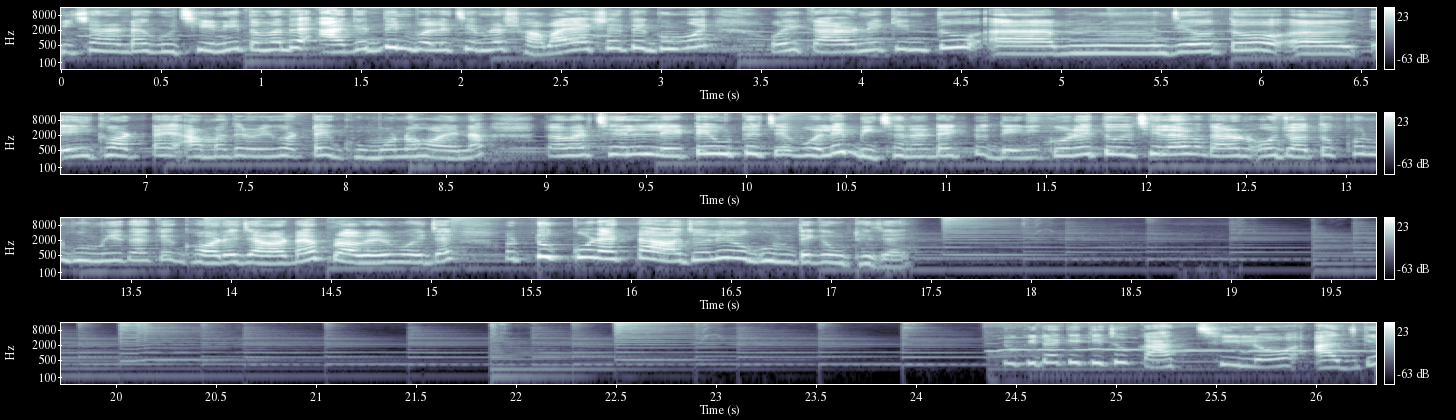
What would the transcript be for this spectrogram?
বিছানাটা গুছিয়ে নিই। তোমাদের আগের দিন বলেছি আমরা সবাই একসাথে ঘুমোই। ওই কারণে কিন্তু যেহেতু এই ঘরটায়, আমাদের ওই ঘরটায় ঘুমোনো হয় না। তো আমার ছেলে লেটে উঠেছে বলে বিছানাটা একটু দেরি করে তুলছিলাম, কারণ ও যতক্ষণ ঘুমিয়ে থাকে ঘরে যাওয়াটা প্রবলেম হয়ে যায়। ও টুক করে একটা আওয়াজ হলে ও ঘুম থেকে উঠে যায়। টুকিটাকি কিছু কাজ ছিল। আজকে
